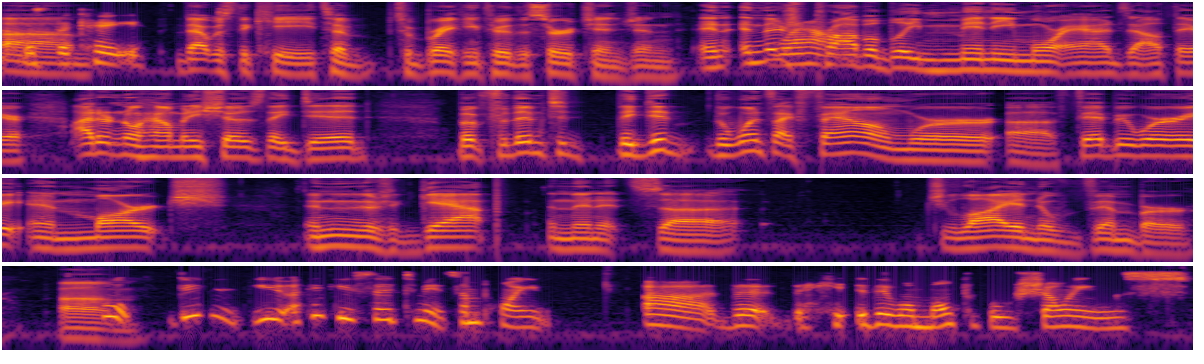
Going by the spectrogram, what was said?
That was the um, key. That was the key to to breaking through the search engine. And and there's Wow. probably many more ads out there. I don't know how many shows they did, but for them to they did the ones I found were uh, February and March, and then there's a gap, and then it's uh, July and November. Um, well, didn't you? I think you said to me at some point uh, that he- there were multiple showings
